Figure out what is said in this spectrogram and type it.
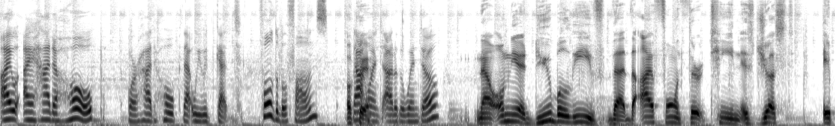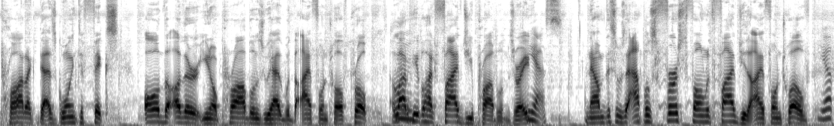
I, I had a hope or had hope that we would get foldable phones. Okay. That went out of the window. Now, Omnia, do you believe that the iPhone 13 is just a product that is going to fix all the other, you know, problems we had with the iPhone 12 Pro? A lot of mm. people had 5G problems, right? Yes. Now, this was Apple's first phone with 5G, the iPhone 12. Yep.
